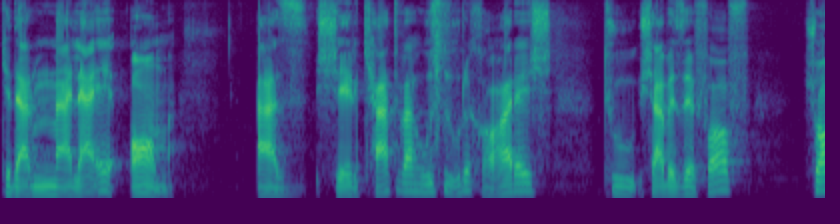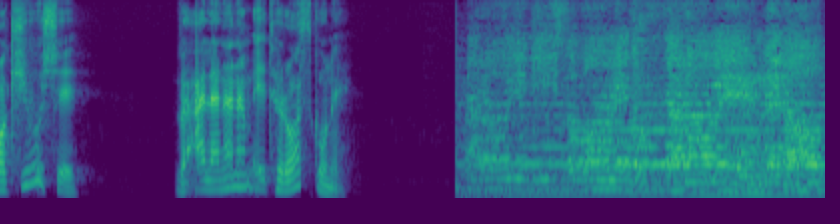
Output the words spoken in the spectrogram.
که در ملع عام از شرکت و حضور خواهرش تو شب زفاف شاکی باشه. و علنا هم اعتراض کنه. برای گیسوان دختران انقلاب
